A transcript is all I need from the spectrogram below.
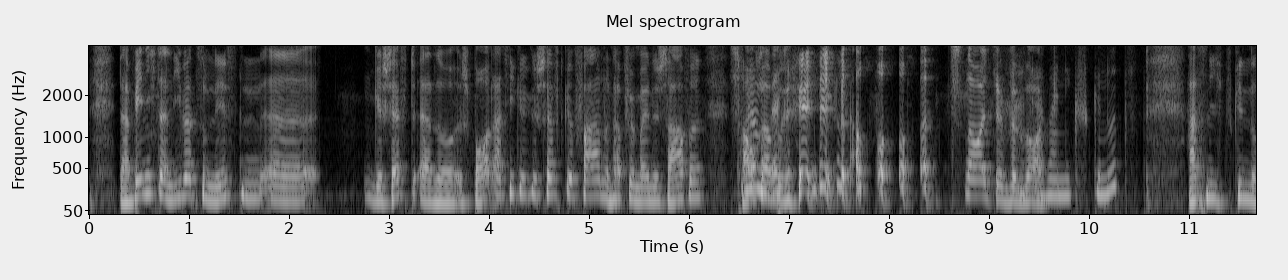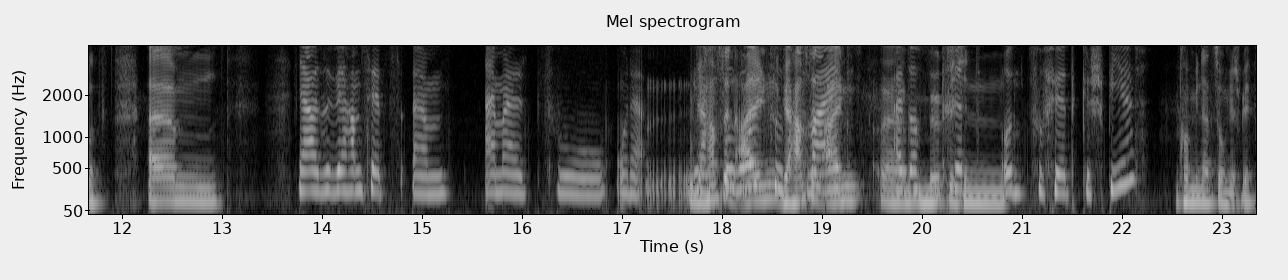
da bin ich dann lieber zum nächsten äh, Geschäft, also Sportartikelgeschäft gefahren und habe für meine Schafe Taucherbrillen und Schnorchel Hat besorgt. aber nichts genutzt. Hat nichts genutzt. Ähm, Ja, also wir haben es jetzt ähm, einmal zu oder Wir haben's in sowohl allen- zu wir in zweit allen, äh, als auch möglichen- zu und zu viert gespielt. Kombination gespielt.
